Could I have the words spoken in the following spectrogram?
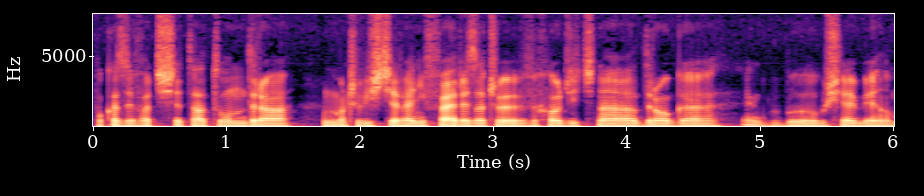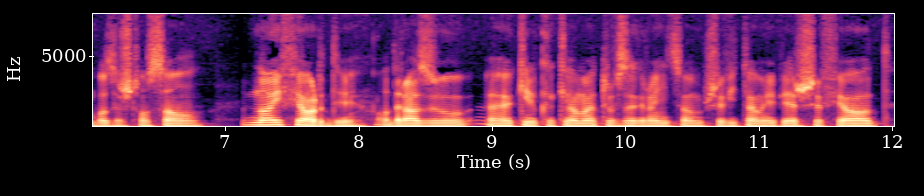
pokazywać się ta tundra. Oczywiście renifery zaczęły wychodzić na drogę, jakby były u siebie, no bo zresztą są. No i fiordy. Od razu e, kilka kilometrów za granicą przywitał mnie pierwszy fiord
